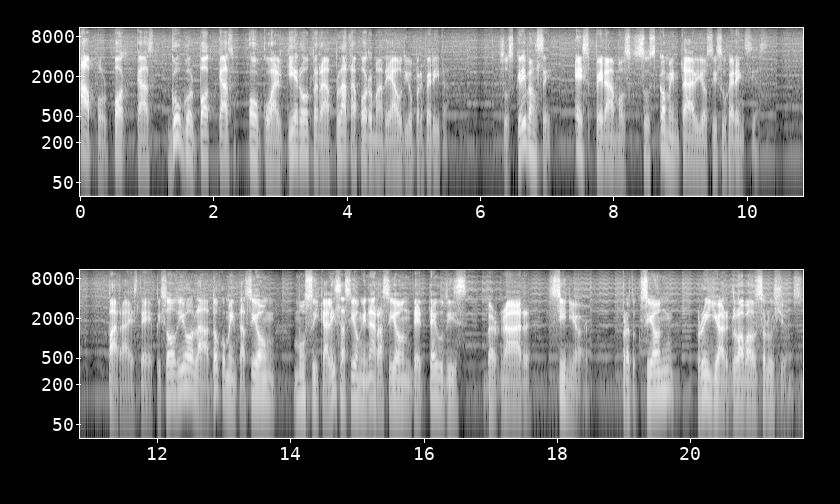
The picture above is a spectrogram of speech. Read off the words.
Apple Podcast, Google Podcast o cualquier otra plataforma de audio preferida. Suscríbanse. Esperamos sus comentarios y sugerencias. Para este episodio, la documentación, musicalización y narración de Teudis Bernard Sr. Producción Riyard Global Solutions.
